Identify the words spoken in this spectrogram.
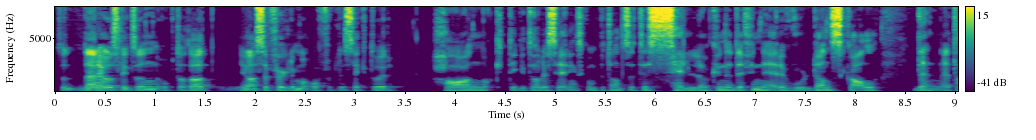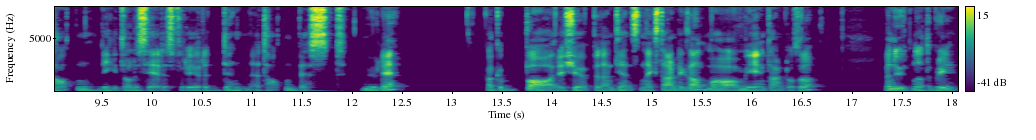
Så Der er jeg også litt sånn opptatt av at ja, selvfølgelig må offentlig sektor ha nok digitaliseringskompetanse til selv å kunne definere hvordan skal denne etaten digitaliseres for å gjøre denne etaten best mulig. Kan ikke bare kjøpe den tjenesten eksternt, ikke sant? må ha mye internt også. Men uten at det blir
